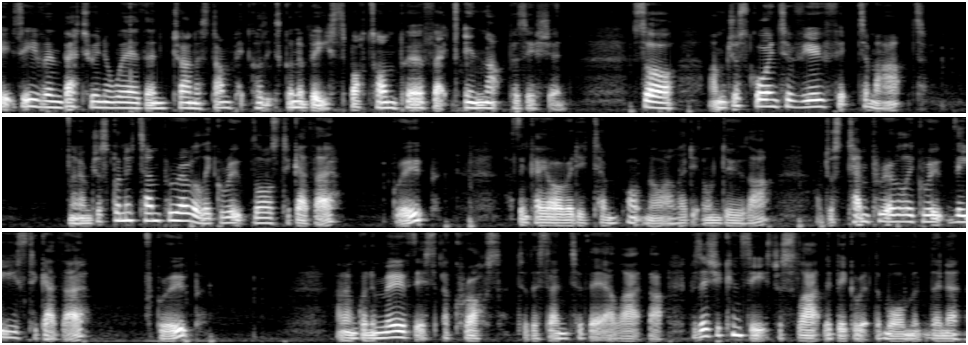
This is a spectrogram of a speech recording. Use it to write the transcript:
it's even better in a way than trying to stamp it because it's going to be spot on perfect in that position. So I'm just going to view fit to mat and I'm just going to temporarily group those together. Group. I think I already temp oh no I'll let it undo that. I'll just temporarily group these together. Group and I'm going to move this across to the centre there like that because as you can see it's just slightly bigger at the moment than a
